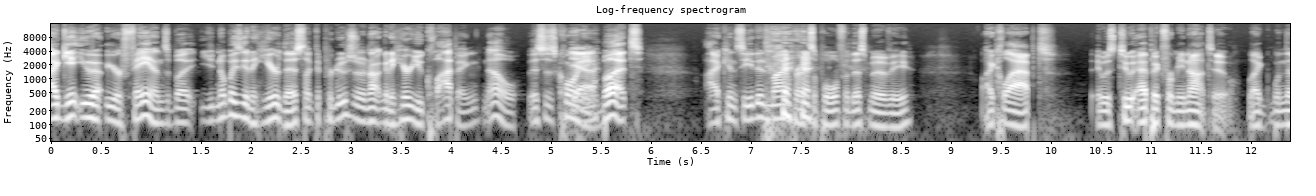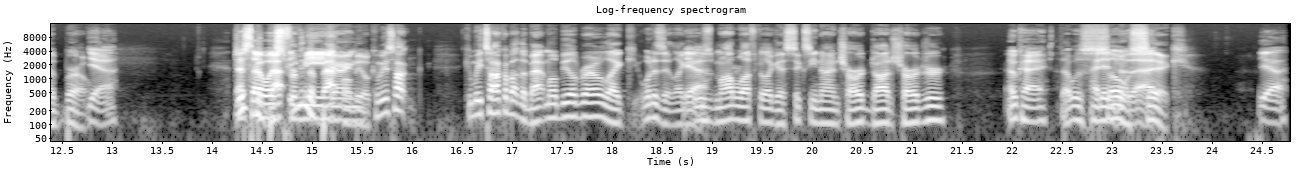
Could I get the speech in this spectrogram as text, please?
I get you, your fans, but you, nobody's gonna hear this. Like, the producers are not gonna hear you clapping. No, this is corny. Yeah. But I conceded my principle for this movie. I clapped. It was too epic for me not to. Like when the bro, Yeah. Just That's how it was Bat- for even me The during- Batmobile. Can we talk? Can we talk about the Batmobile, bro? Like, what is it? Like, it Yeah. was modeled after like a '69 Char- Dodge Charger. Okay. That was I didn't so know that. sick. Yeah.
